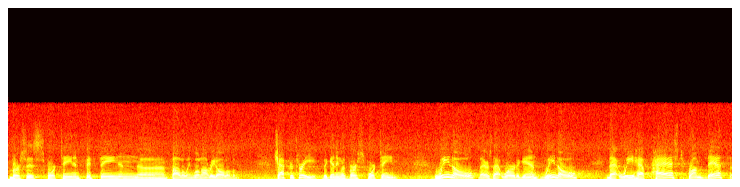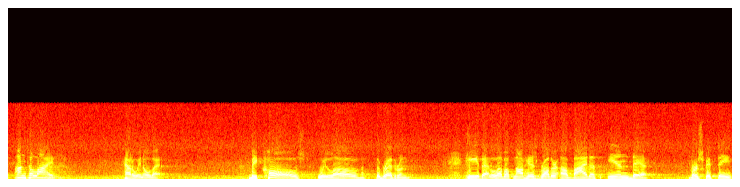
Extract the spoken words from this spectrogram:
verses 14 and 15 and uh, following. We'll not read all of them. Chapter 3, beginning with verse 14. We know, there's that word again, we know that we have passed from death unto life. How do we know that? Because we love the brethren. He that loveth not his brother abideth in death. Verse 15,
